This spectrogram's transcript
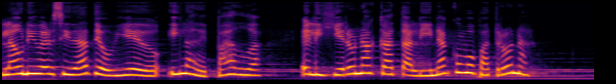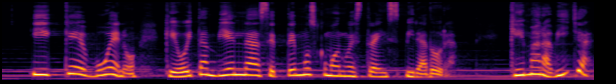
la Universidad de Oviedo y la de Padua eligieron a Catalina como patrona. Y qué bueno que hoy también la aceptemos como nuestra inspiradora. ¡Qué maravilla!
